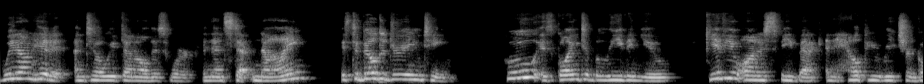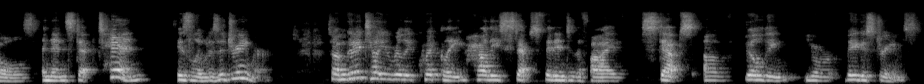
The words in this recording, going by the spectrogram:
We don't hit it until we've done all this work. And then step nine is to build a dream team. Who is going to believe in you, give you honest feedback, and help you reach your goals? And then step 10 is live as a dreamer. So I'm going to tell you really quickly how these steps fit into the five steps of building your biggest dreams.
